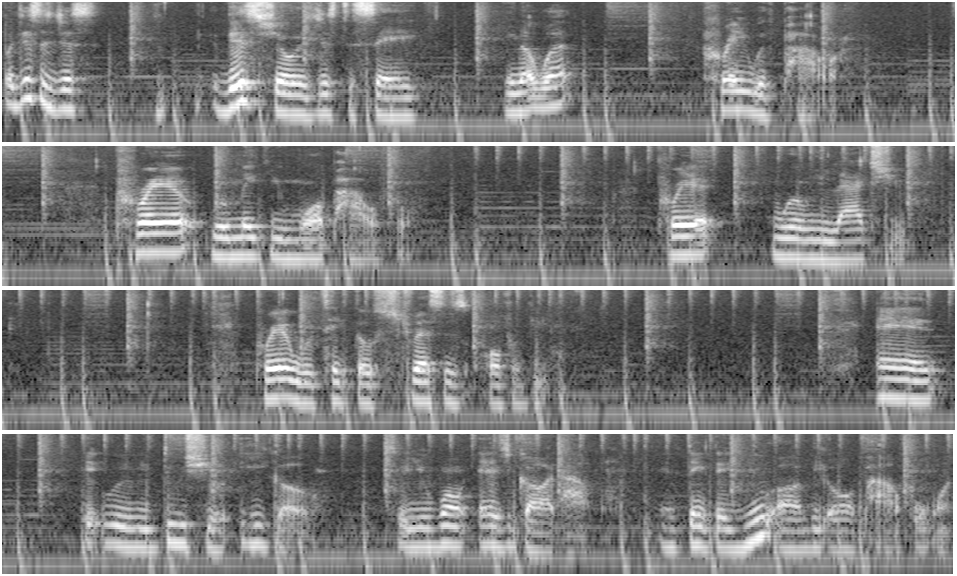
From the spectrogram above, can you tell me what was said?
But this is just this show is just to say, you know what? Pray with power. Prayer will make you more powerful. Prayer will relax you. Prayer will take those stresses off of you. And it will reduce your ego so you won't edge God out and think that you are the all powerful one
